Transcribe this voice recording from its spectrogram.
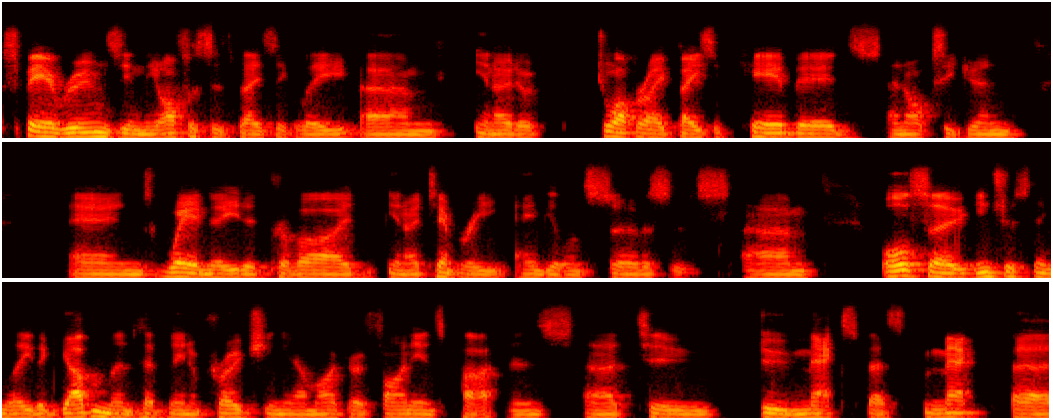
spare rooms in the offices, basically, um, you know, to, to operate basic care beds and oxygen, and where needed, provide, you know, temporary ambulance services. Um, also, interestingly, the government have been approaching our microfinance partners uh, to do max, uh,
